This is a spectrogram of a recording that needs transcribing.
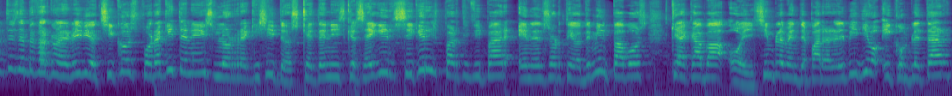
Antes de empezar con el vídeo chicos, por aquí tenéis los requisitos que tenéis que seguir si queréis participar en el sorteo de mil pavos que acaba hoy. Simplemente parar el vídeo y completar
